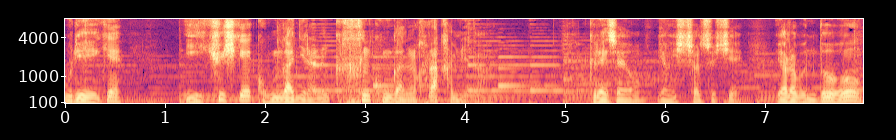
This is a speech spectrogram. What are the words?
우리에게 이 휴식의 공간이라는 큰 공간을 허락합니다. 그래서요, 영희철수 씨, 여러분도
